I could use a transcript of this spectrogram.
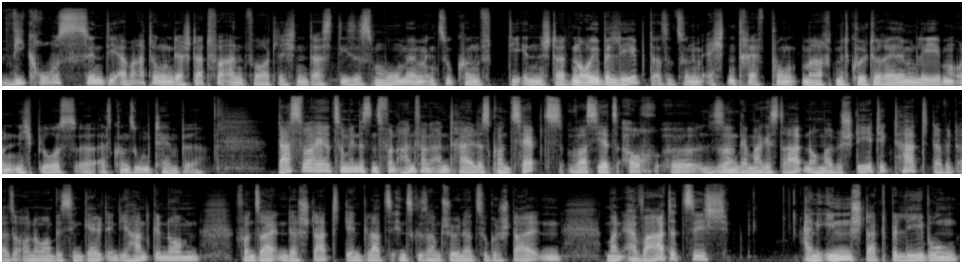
wie groß sind die Erwartungen der Stadtverantwortlichen, dass dieses MOMEM in Zukunft die Innenstadt neu belebt, also zu einem echten Treffpunkt macht mit kulturellem Leben und nicht bloß äh, als Konsumtempel? Das war ja zumindest von Anfang an Teil des Konzepts, was jetzt auch äh, sozusagen der Magistrat nochmal bestätigt hat. Da wird also auch nochmal ein bisschen Geld in die Hand genommen von Seiten der Stadt, den Platz insgesamt schöner zu gestalten. Man erwartet sich, eine Innenstadtbelebung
